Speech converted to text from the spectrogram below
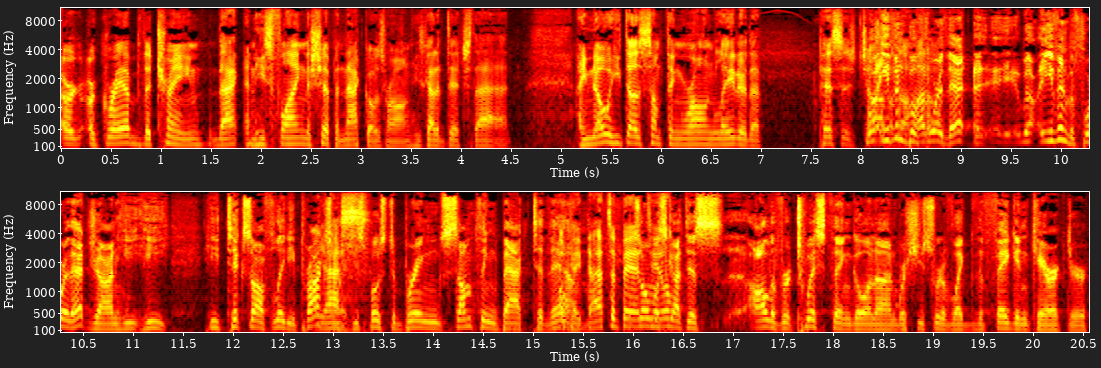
or, or grab the train that, and he's flying the ship, and that goes wrong. He's got to ditch that. I know he does something wrong later that pisses Jabba well, even before that, uh, uh, well, even before that, John, he he he ticks off Lady Proxima. Yes. He's supposed to bring something back to them. Okay, that's a bad It's almost deal. got this Oliver Twist thing going on, where she's sort of like the Fagin character,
